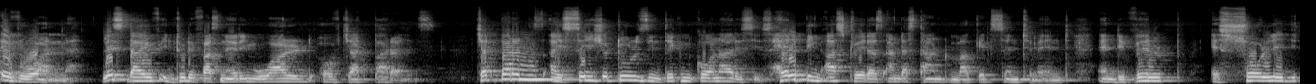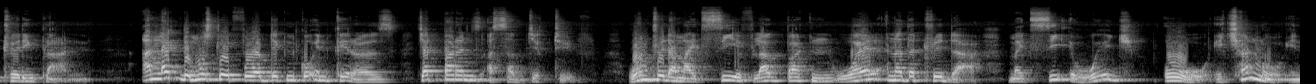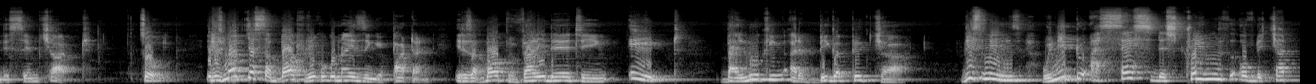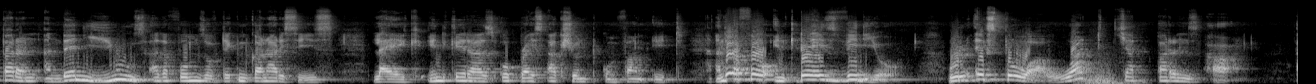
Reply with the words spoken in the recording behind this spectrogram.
Everyone, let's dive into the fascinating world of chart patterns. Chart patterns are essential tools in technical analysis, helping us traders understand market sentiment and develop a solid trading plan. Unlike the most straightforward technical indicators, chart patterns are subjective. One trader might see a flag pattern while another trader might see a wedge or a channel in the same chart. So, it is not just about recognizing a pattern, it is about validating it by looking at a bigger picture. This means we need to assess the strength of the chart pattern and then use other forms of technical analysis like indicators or price action to confirm it. And therefore, in today's video, we'll explore what chart patterns are,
